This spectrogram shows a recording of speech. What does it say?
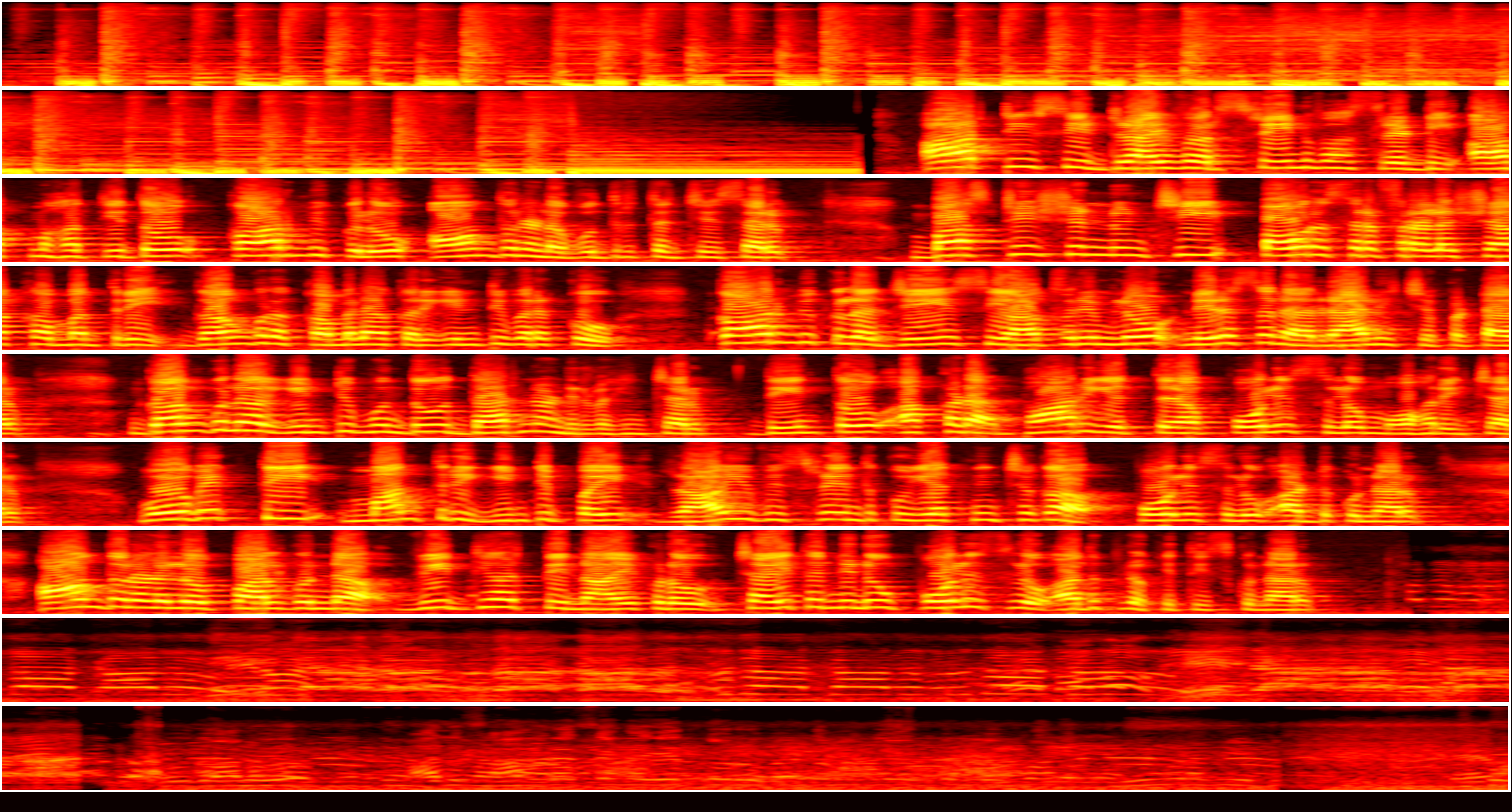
Thank you. RTC driver Srinivas Reddy ఆత్మహత్యతో కార్మికులు ఆందోళన ఉధృతం చేశారు. బస్ స్టేషన్ నుంచి పౌర సరఫరాల శాఖ మంత్రి గంగుల కమలాకర్ ఇంటి వరకు కార్మికుల జేఏసీ ఆధ్వర్యంలో నిరసన ర్యాలీ చేపట్టారు. గంగుల ఇంటి ముందు ధర్నా నిర్వహించారు. దీంతో అక్కడ భారీ ఎత్తున పోలీసులు మోహరించారు. ఓ వ్యక్తి మంత్రి ఇంటిపై రాయి విసిరేందుకు యత్నించగా పోలీసులు అడ్డుకున్నారు. ఆందోళనలో పాల్గొన్న విద్యార్థి నాయకుడు చైతన్యను పోలీసులు అదుపులోకి తీసుకున్నారు. వాళ్ళు సామరస్యంగా చేస్తున్నారు.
